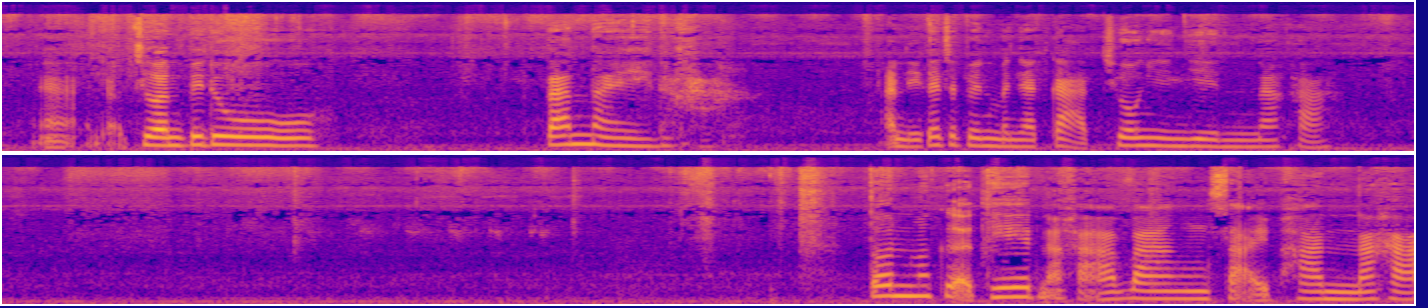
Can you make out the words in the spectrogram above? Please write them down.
ะ เดี๋ยวชวนไปดูด้านในนะคะ อันนี้ก็จะเป็นบรรยากาศช่วงเย็นๆนะคะ ต้นมะเขือเทศนะคะ บางสายพันธุ์นะคะ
